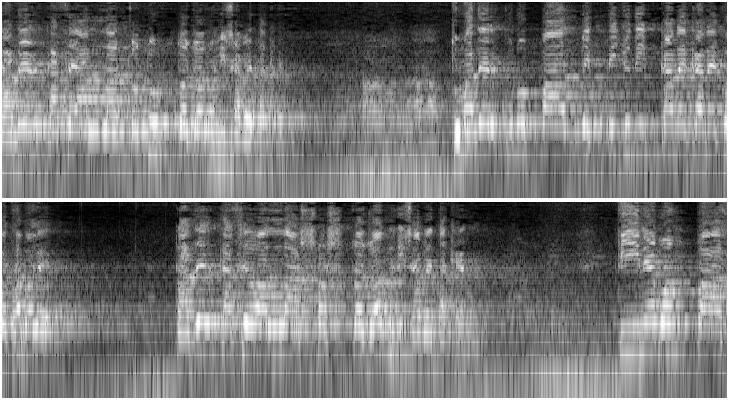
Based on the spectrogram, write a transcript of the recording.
তাদের কাছে আল্লাহ চতুর্থ জন হিসাবে থাকেন। তোমাদের কোনো পাঁচ ব্যক্তি যদি কানে কানে কথা বলে, তাদের কাছেও আল্লাহ ষষ্ঠ জন হিসাবে থাকেন। তিন এবং পাঁচ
